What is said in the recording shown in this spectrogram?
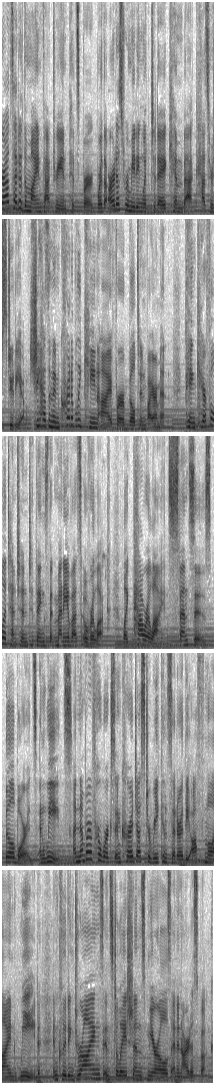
outside of the Mine Factory in Pittsburgh, where the artist we're meeting with today, Kim Beck, has her studio. She has an incredibly keen eye for our built environment, paying careful attention to things that many of us overlook, like power lines, fences, billboards, and weeds. A number of her works encourage us to reconsider the oft-maligned weed, including drawings, installations, murals, and an artist book.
